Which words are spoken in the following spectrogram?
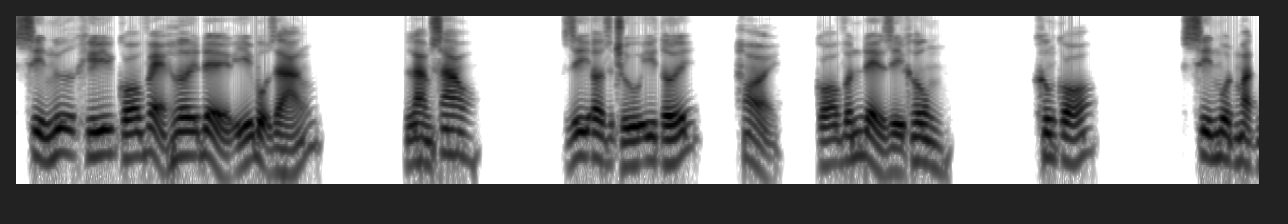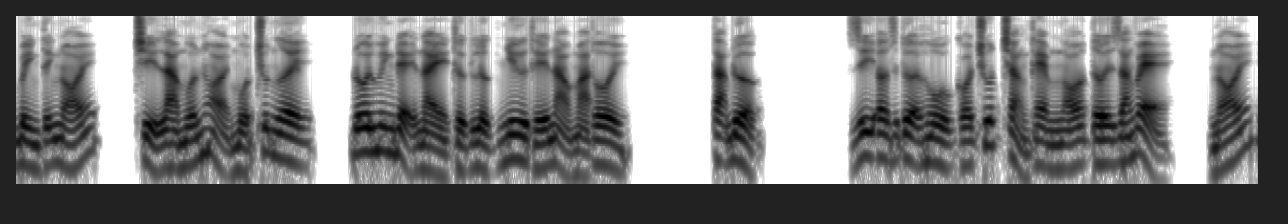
Xin ngữ khí có vẻ hơi để ý bộ dáng. Làm sao? Di ơ chú ý tới, hỏi, có vấn đề gì không? Không có. Xin một mặt bình tĩnh nói, chỉ là muốn hỏi một chút ngươi, đôi huynh đệ này thực lực như thế nào mà thôi. Tạm được. Di ơ tựa hồ có chút chẳng thèm ngó tới dáng vẻ, nói,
